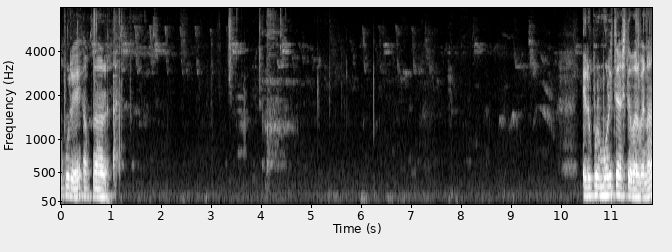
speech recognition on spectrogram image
উপরে আপনার এর উপর মরিচা আসতে পারবে না।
